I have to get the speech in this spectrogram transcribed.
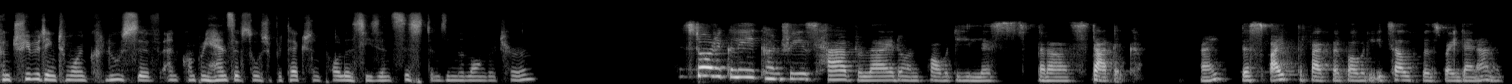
Contributing to more inclusive and comprehensive social protection policies and systems in the longer term? Historically, countries have relied on poverty lists that are static, right? Despite the fact that poverty itself is very dynamic.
